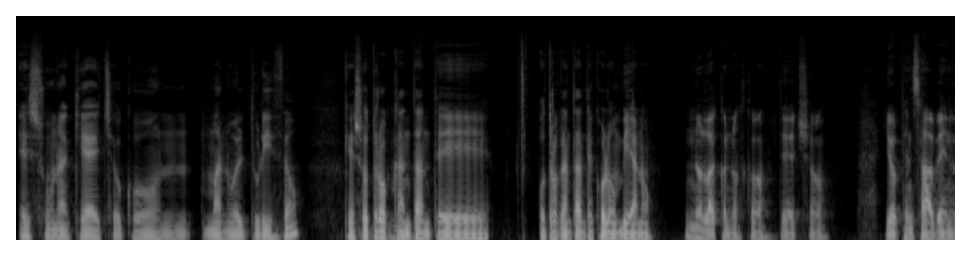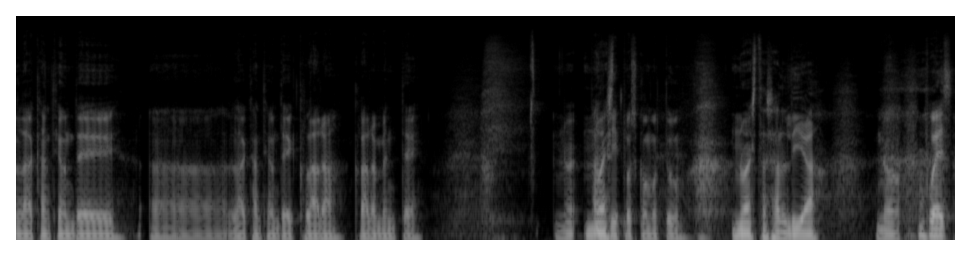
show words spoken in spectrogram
es una que ha hecho con Manuel Turizo, que es otro Mm. cantante, otro cantante colombiano. No la conozco, de hecho. Yo pensaba en la canción de ah, la canción de Clara, claramente. No, tipos como tú. no estás al día. No, pues,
